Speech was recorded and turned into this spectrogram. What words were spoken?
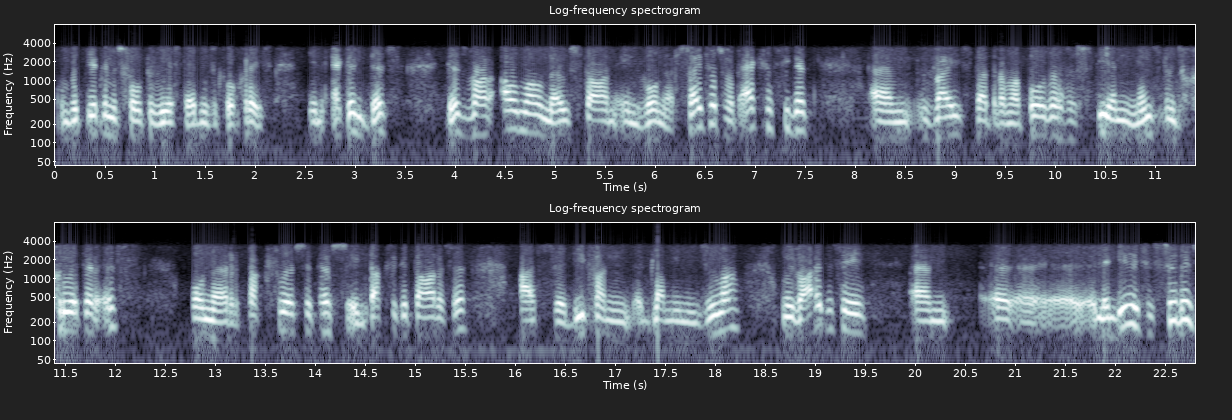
om betekenisvol te wees tydens 'n kongres en ek dink dis dis waar almal nou staan en wonder. Syfers wat ek gesien het, ehm um, wys dat Ramaphosa se steun minstens groter is onder takvoorsitters en taksekretarisse as die van Dlamini Zuma. Om die waarheid te sê, ehm um, eh uh, uh, Lindiwe se steun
